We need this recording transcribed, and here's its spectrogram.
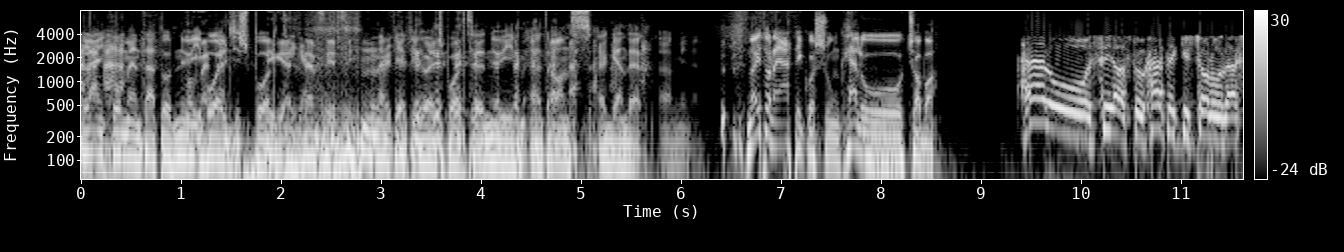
Lány kommentátor, női Kommentá- hölgy sport. Igen, nem férfi. Nem férfi hölgy sport, női, eh, trans, eh, gender, eh, minden. Na itt van a játékosunk. Hello, Csaba. Hello, sziasztok! Hát egy kis csalódást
